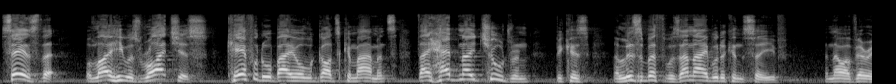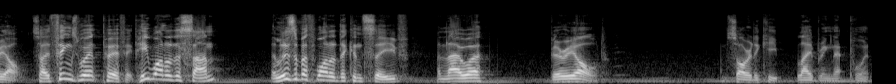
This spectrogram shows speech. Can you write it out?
says that although he was righteous, careful to obey all God's commandments, they had no children because Elizabeth was unable to conceive and they were very old. So things weren't perfect. He wanted a son, Elizabeth wanted to conceive, and they were very old. I'm sorry to keep labouring that point.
